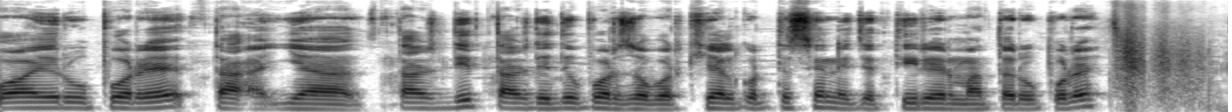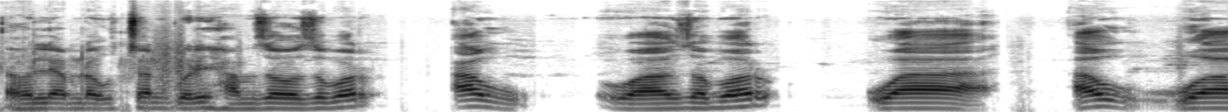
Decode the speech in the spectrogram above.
ওয়ের উপরে তাসদিদ তাসদিদ উপর জবর। খেয়াল করতেছেন এই যে তীরের মাথার উপরে? তাহলে আমরা উচ্চারণ করি, হামজা ও জবর, আউ, ওয়া জবর, ওয়া, আউ, ওয়া,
